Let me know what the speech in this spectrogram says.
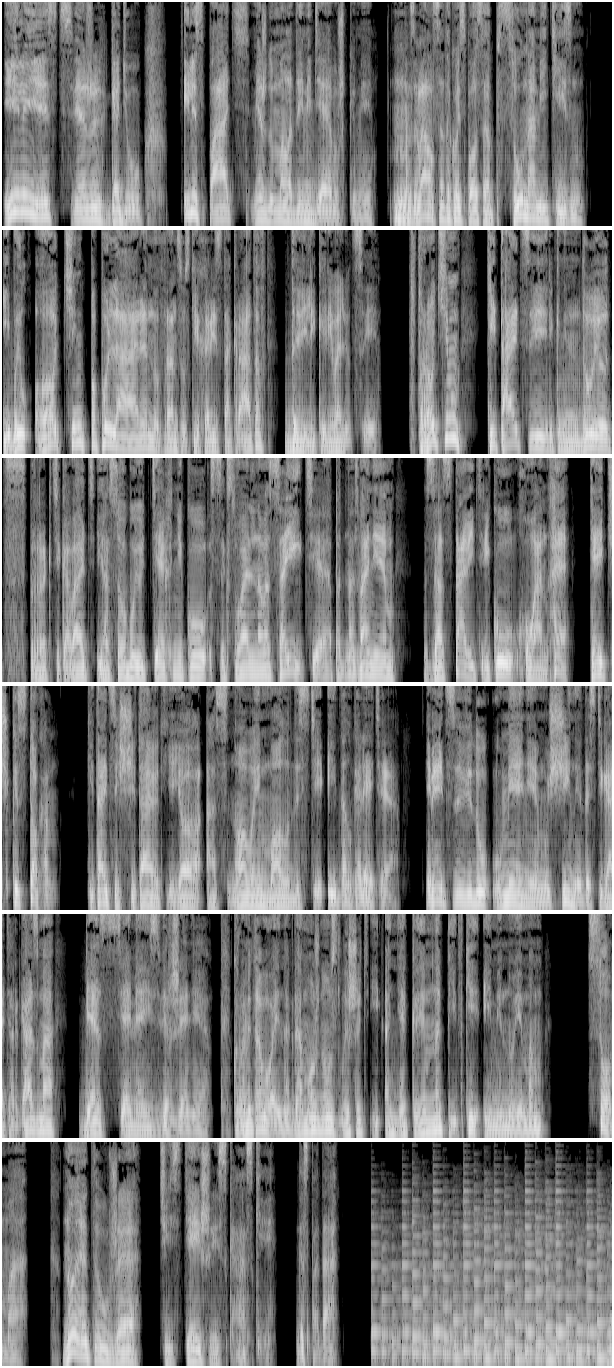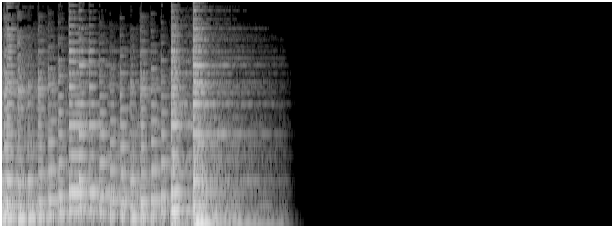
Или есть свежих гадюк, или спать между молодыми девушками. Назывался такой способ сунамитизм и был очень популярен у французских аристократов до Великой революции. Впрочем, китайцы рекомендуют практиковать и особую технику сексуального соития под названием «заставить реку Хуанхэ течь к истокам». Китайцы считают ее основой молодости и долголетия. Имеется в виду умение мужчины достигать оргазма без семяизвержения. Кроме того, иногда можно услышать и о некоем напитке, именуемом сома. Но это уже чистейшие сказки, господа.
